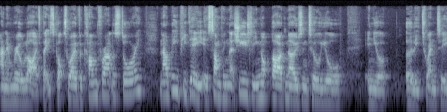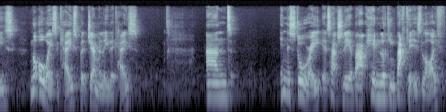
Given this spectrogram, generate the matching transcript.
and in real life that he's got to overcome throughout the story. Now, BPD is something that's usually not diagnosed until you're in your early 20s. Not always the case, but generally the case. And in this story, it's actually about him looking back at his life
